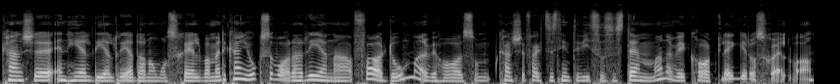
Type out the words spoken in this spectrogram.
kanske en hel del redan om oss själva, men det kan ju också vara rena fördomar vi har som kanske faktiskt inte visar sig stämma när vi kartlägger oss själva.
